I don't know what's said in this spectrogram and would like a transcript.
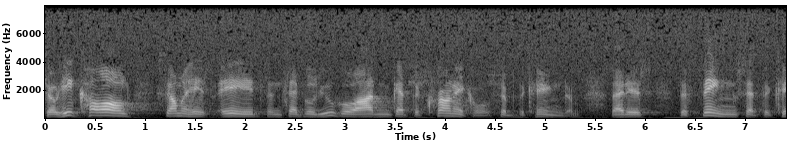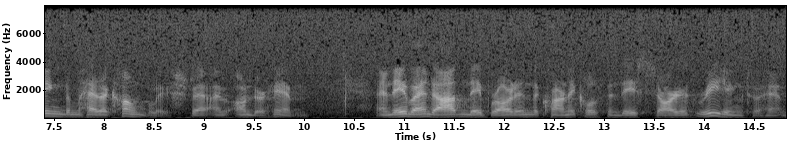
So he called some of his aides and said, Will you go out and get the chronicles of the kingdom? That is, the things that the kingdom had accomplished uh, under him. And they went out and they brought in the chronicles and they started reading to him.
